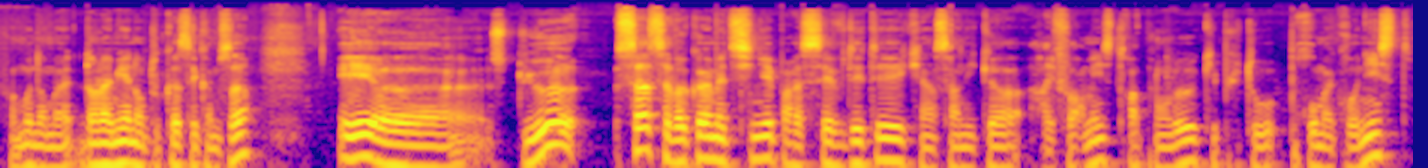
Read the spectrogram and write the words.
Enfin moi dans, la mienne en tout cas c'est comme ça. Et euh, si tu veux, ça, ça va quand même être signé par la CFDT, qui est un syndicat réformiste, rappelons-le, qui est plutôt pro-macroniste.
